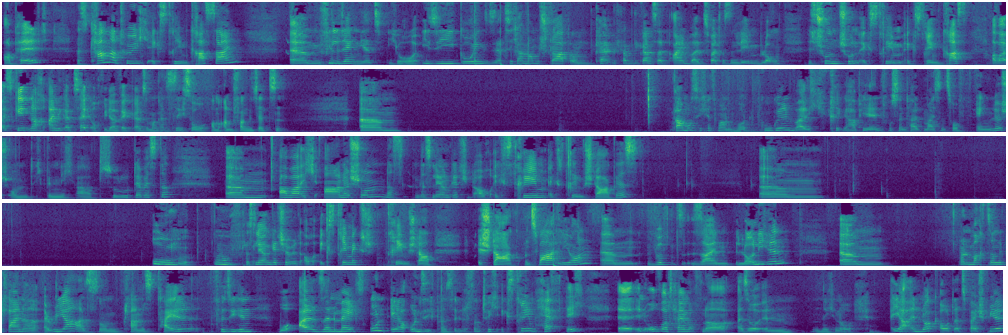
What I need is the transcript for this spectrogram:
abhält. Das kann natürlich extrem krass sein. Ähm, viele denken jetzt, ja, easy going, setze ich einmal am Start und camp mich damit die ganze Zeit ein, weil 2000 Leben blocken ist schon, schon extrem, extrem krass. Aber es geht nach einiger Zeit auch wieder weg. Also man kann es nicht so am Anfang setzen. Ähm, Da muss ich jetzt mal ein Wort googeln, weil ich habe hier Infos sind halt meistens auf Englisch und ich bin nicht absolut der Beste. Ähm, aber ich ahne schon, dass das Leon Gadget auch extrem, extrem stark ist. Ähm, um, uff, das Leon Gadget wird auch extrem, extrem stark. stark. Und zwar, Leon ähm, wirft sein Lolly hin. Ähm, und macht so eine kleine Area, also so ein kleines Teil für sie hin, wo all seine Mates und er unsichtbar sind. Das ist natürlich extrem heftig. Äh, in Overtime auf einer, also in, nicht in, ja, in Knockout als Beispiel.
